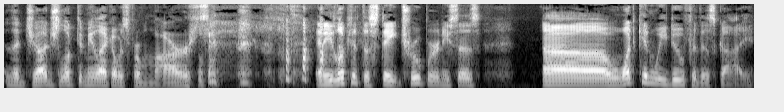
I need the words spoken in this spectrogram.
And the judge looked at me like I was from Mars. and he looked at the state trooper and he says, uh, what can we do for this guy?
